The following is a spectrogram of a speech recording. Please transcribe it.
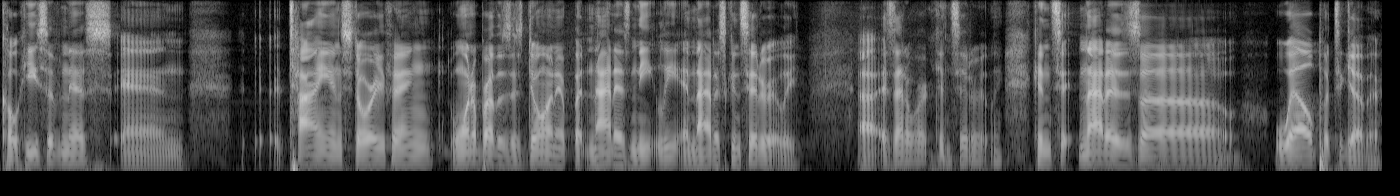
cohesiveness and tie-in story thing. Warner Brothers is doing it, but not as neatly and not as considerately. Uh, is that a word? Considerately, Consi- not as uh, well put together.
